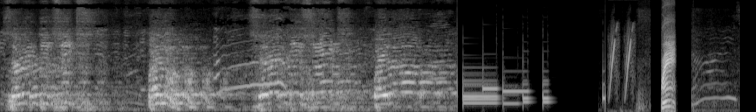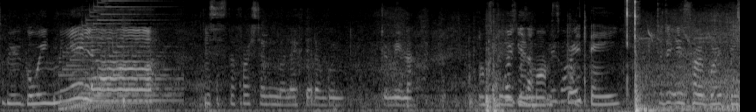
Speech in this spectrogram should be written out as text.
76 पहिला 76 पहिला Guys, we're going Mela. This is the first time in my life that I'm going to Mela. Today is my mom's birthday. Today is her birthday.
